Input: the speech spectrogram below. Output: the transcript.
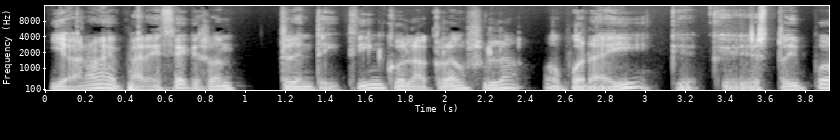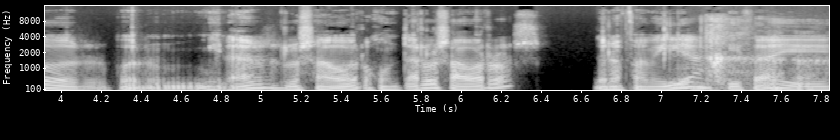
Y ahora me parece que son 35 la cláusula o por ahí, que, que estoy por, por mirar los ahorros, juntar los ahorros de la familia, quizá, y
